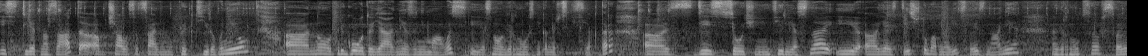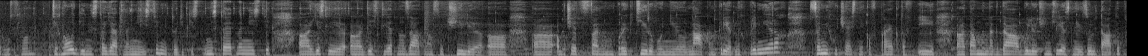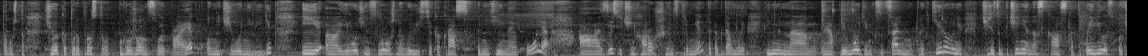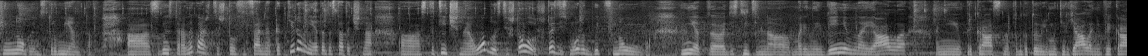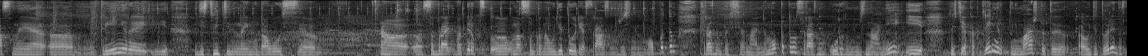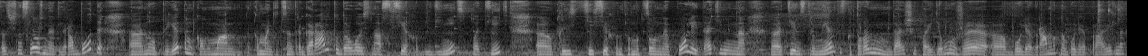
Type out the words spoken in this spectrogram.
10 лет назад а, обучала социальному проектированию, а, но три года я не занималась, и я снова вернулась в некоммерческий сектор. А, здесь все очень интересно, и я здесь, чтобы обновить свои знания, вернуться в свое русло. Технологии не стоят на месте, методики не стоят на месте. Если 10 лет назад нас учили обучать социальному проектированию на конкретных примерах самих участников, участников проектов, и а, там иногда были очень интересные результаты, потому что человек, который просто вот погружен в свой проект, он ничего не видит, и а, его очень сложно вывести как раз в понятийное поле, а здесь очень хорошие инструменты, когда мы именно а, приводим к социальному проектированию через обучение на сказках. Появилось очень много инструментов. А, с одной стороны, кажется, что социальное проектирование – это достаточно а, статичная область, и что, что здесь может быть нового. Нет, э, действительно, Марина Евгеньевна и Алла, они прекрасно подготовили материал, они прекрасные э, тренеры, и действительно им удалось э, собрать, во-первых, э, у нас собрана аудитория с разным жизненным опытом, с разным профессиональным опытом, с разным уровнем знаний. И то есть я как тренер понимаю, что эта аудитория достаточно сложная для работы, а, но при этом команд, команде Центра Гарант удалось нас всех объединить, сплотить, э, привести всех в информационное поле и дать именно те инструменты, с которыми мы дальше пойдем уже более грамотно, более правильно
